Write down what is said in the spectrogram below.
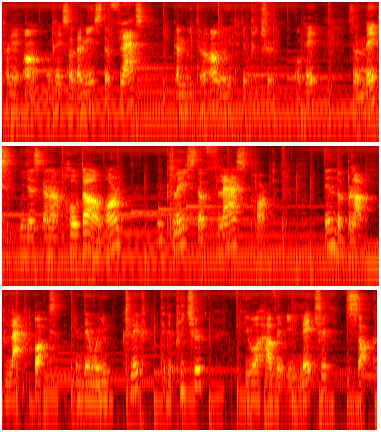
turn it on, okay? So that means the flash gonna be turned on when you take a picture okay? So next we're just gonna hold down arm and place the flash part in the black black box. And then when you click take a picture you will have an electric shock.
